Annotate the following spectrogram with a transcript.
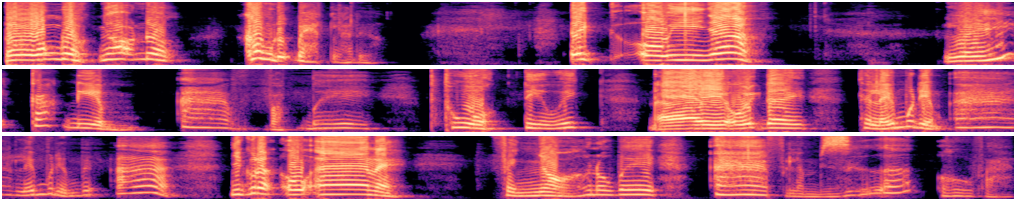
Tờ cũng được, nhọn được, không được bẹt là được. XOY nhá. Lấy các điểm A và B thuộc tiêu x. Đây, OX đây. Thì lấy một điểm A, lấy một điểm B. A, nhưng cái đoạn OA này phải nhỏ hơn OB A phải làm giữa O và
